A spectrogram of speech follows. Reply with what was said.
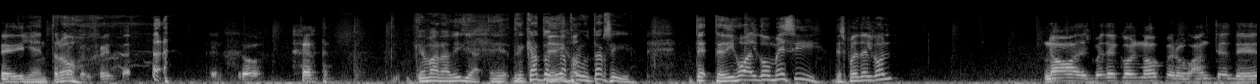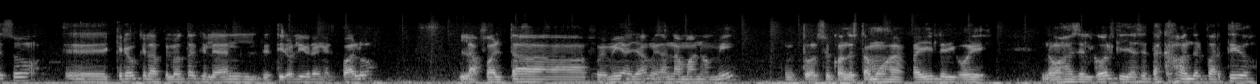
le di Y entró. Perfecta. Entró. Qué maravilla. Eh, Ricardo, le iba a preguntar, sí. ¿Te, te dijo algo Messi después del gol? No, después del gol no, pero antes de eso, eh, creo que la pelota que le dan el- de tiro libre en el palo, la falta fue mía ya, me dan la mano a mí. Entonces cuando estamos ahí le digo, "Ey, no vas a hacer el gol, que ya se está acabando el partido.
